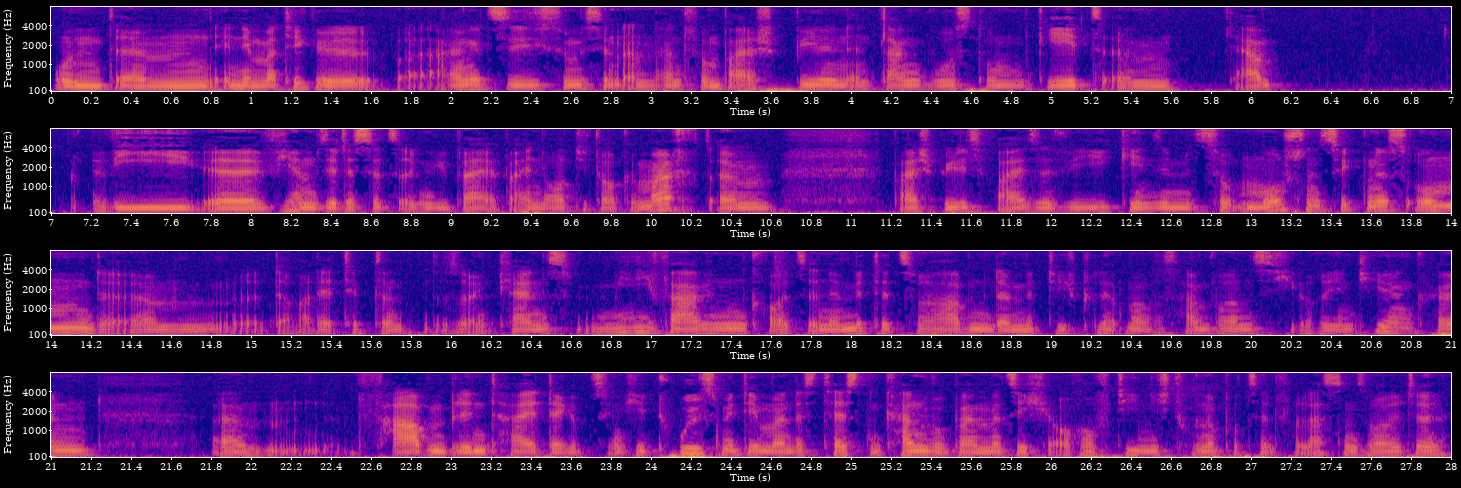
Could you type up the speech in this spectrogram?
Und ähm, in dem Artikel hangelt sie sich so ein bisschen anhand von Beispielen entlang, wo es darum geht, ähm, ja, wie, äh, wie haben sie das jetzt irgendwie bei, bei Naughty Dog gemacht? Ähm, Beispielsweise, wie gehen Sie mit Motion Sickness um? Da, ähm, da war der Tipp dann, so ein kleines Mini-Wagenkreuz in der Mitte zu haben, damit die Spieler mal was haben, woran sie sich orientieren können. Ähm, Farbenblindheit, da gibt es irgendwelche Tools, mit denen man das testen kann, wobei man sich auch auf die nicht 100% verlassen sollte.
